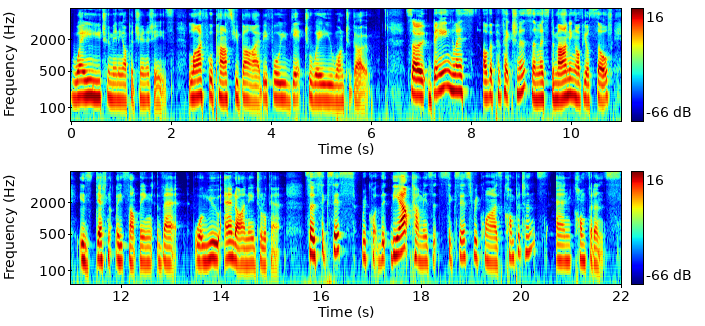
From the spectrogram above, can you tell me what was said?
way too many opportunities. Life will pass you by before you get to where you want to go. So, being less of a perfectionist and less demanding of yourself is definitely something that, well, you and I need to look at. So, success, requ- the, the outcome is that success requires competence and confidence.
